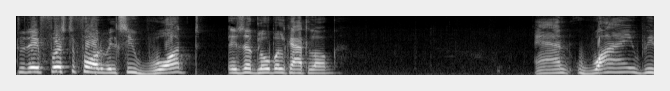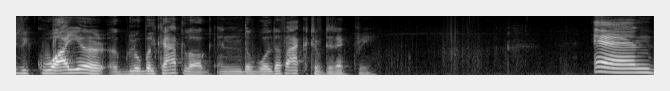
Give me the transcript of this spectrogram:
Today, first of all, we'll see what is a global catalog and why we require a global catalog in the world of Active Directory. And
